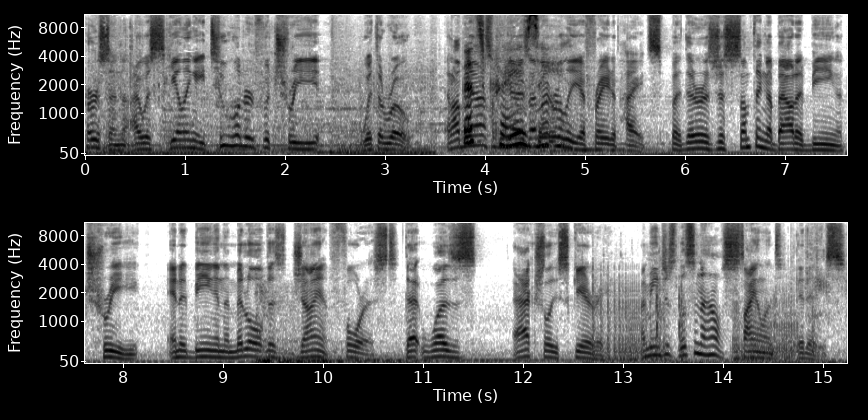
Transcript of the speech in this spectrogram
person, I was scaling a 200 foot tree with a rope. And I'll be That's honest with you guys, I'm not really afraid of heights, but there is just something about it being a tree and it being in the middle of this giant forest that was actually scary. I mean, just listen to how silent it is.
